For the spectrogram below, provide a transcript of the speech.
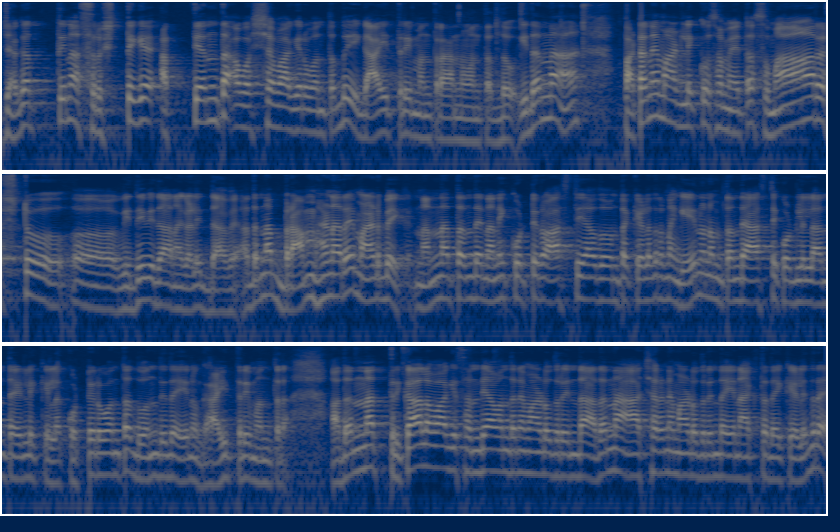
ಜಗತ್ತಿನ ಸೃಷ್ಟಿಗೆ ಅತ್ಯಂತ ಅವಶ್ಯವಾಗಿರುವಂಥದ್ದು ಈ ಗಾಯತ್ರಿ ಮಂತ್ರ ಅನ್ನುವಂಥದ್ದು. ಇದನ್ನು ಪಠನೆ ಮಾಡಲಿಕ್ಕೂ ಸಮೇತ ಸುಮಾರಷ್ಟು ವಿಧಿವಿಧಾನಗಳಿದ್ದಾವೆ. ಅದನ್ನು ಬ್ರಾಹ್ಮಣರೇ ಮಾಡಬೇಕು. ನನ್ನ ತಂದೆ ನನಗೆ ಕೊಟ್ಟಿರೋ ಆಸ್ತಿ ಯಾವುದು ಅಂತ ಕೇಳಿದ್ರೆ ನನಗೆ ಏನು ನಮ್ಮ ತಂದೆ ಆಸ್ತಿ ಕೊಡಲಿಲ್ಲ ಅಂತ ಹೇಳಲಿಕ್ಕಿಲ್ಲ. ಕೊಟ್ಟಿರುವಂಥದ್ದು ಒಂದಿದೆ, ಏನು ಗಾಯತ್ರಿ ಮಂತ್ರ. ಅದನ್ನು ತ್ರಿಕಾಲವಾಗಿ ಸಂಧ್ಯಾ ವಂದನೆ ಮಾಡೋದ್ರಿಂದ, ಅದನ್ನು ಆಚರಣೆ ಮಾಡೋದ್ರಿಂದ ಏನಾಗ್ತದೆ ಕೇಳಿದರೆ,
